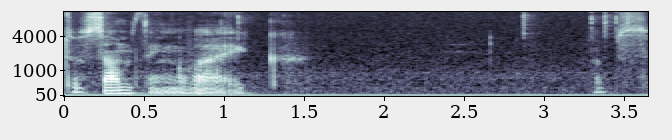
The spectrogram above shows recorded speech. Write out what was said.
to something like oops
